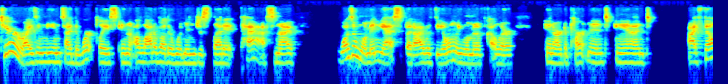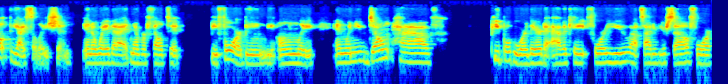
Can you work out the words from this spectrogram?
terrorizing me inside the workplace, and a lot of other women just let it pass. And I was a woman, yes, but I was the only woman of color in our department. And I felt the isolation in a way that I had never felt it before, being the only. And when you don't have people who are there to advocate for you outside of yourself, or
